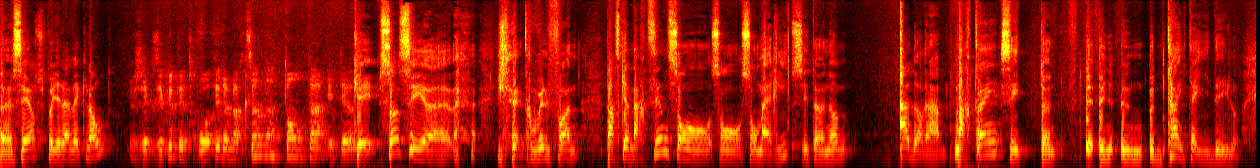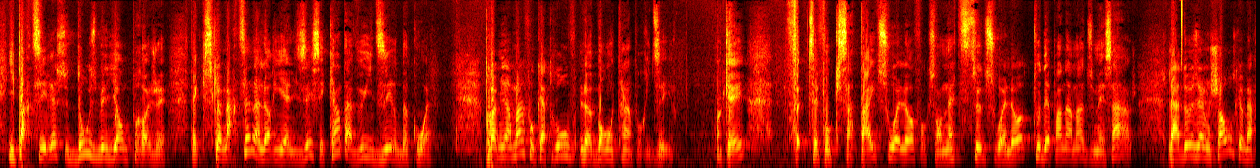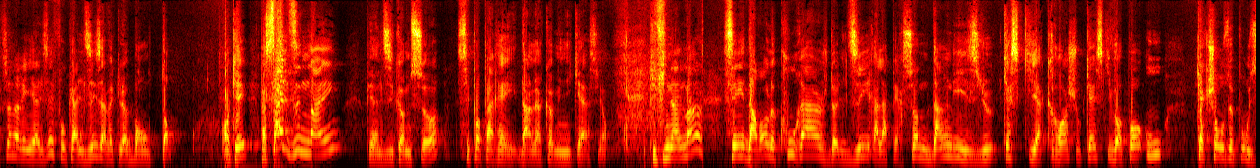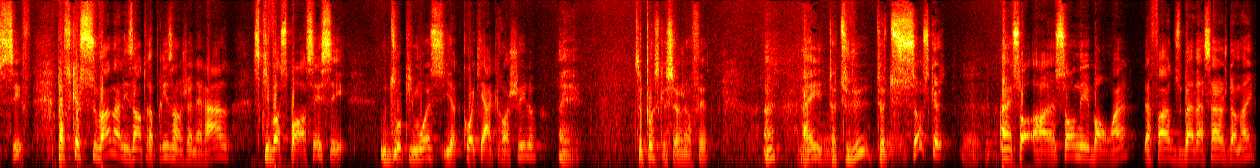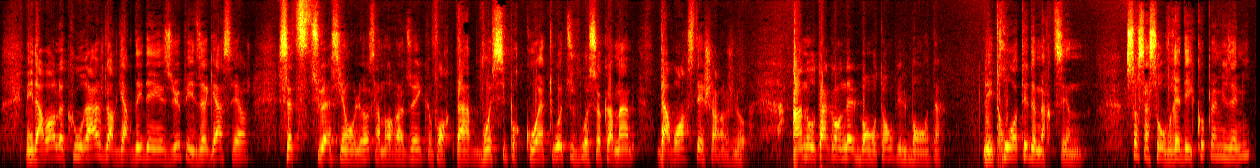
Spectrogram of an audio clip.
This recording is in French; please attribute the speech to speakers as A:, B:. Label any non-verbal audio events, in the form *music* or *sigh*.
A: Euh, Serge, tu peux y aller avec l'autre?
B: J'exécute les trois T de Martine. Ton temps est-elle?
A: OK. Ça, c'est. euh, *laughs* J'ai trouvé le fun. Parce que Martine, son, son, son mari, c'est un homme adorable. Martin, c'est un- une, une, une tête à idée. Là. Il partirait sur 12 millions de projets. Fait que ce que Martine, elle a réalisé, c'est quand elle veut y dire de quoi. Premièrement, il faut qu'elle trouve le bon temps pour y dire. OK? Il faut que sa tête soit là, il faut que son attitude soit là, tout dépendamment du message. La deuxième chose que Martine a réalisé, il faut qu'elle le dise avec le bon ton. OK? Parce que ça, elle dit de même, puis elle dit comme ça, c'est pas pareil dans la communication. Puis finalement, c'est d'avoir le courage de le dire à la personne dans les yeux, qu'est-ce qui accroche ou qu'est-ce qui va pas, ou quelque chose de positif. Parce que souvent, dans les entreprises en général, ce qui va se passer, c'est, toi puis moi, s'il y a de quoi qui est accroché, là, hey, tu sais pas ce que Serge a fait. Hein? Hey, t'as-tu vu? T'as-tu ça, ce que. Hein, ça, ah, ça, on est bon, hein? De faire du bavassage de même. Mais d'avoir le courage de le regarder dans les yeux et de dire, gars, Serge, cette situation-là, ça m'a rendu inconfortable. Voici pourquoi. Toi, tu vois ça comment? D'avoir cet échange-là. En autant qu'on ait le bon ton puis le bon temps. Les trois T de Martine. Ça, ça sauverait des couples, hein, mes amis?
